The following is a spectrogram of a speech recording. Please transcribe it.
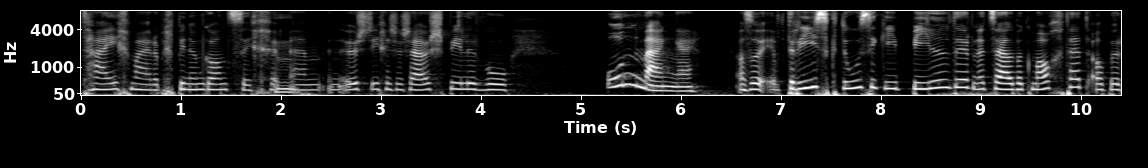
Teichmeier, aber ich bin nicht mehr ganz sicher. Hm. Ähm, ein österreichischer Schauspieler, der Unmengen, also 30'000 Bilder nicht selber gemacht hat, aber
